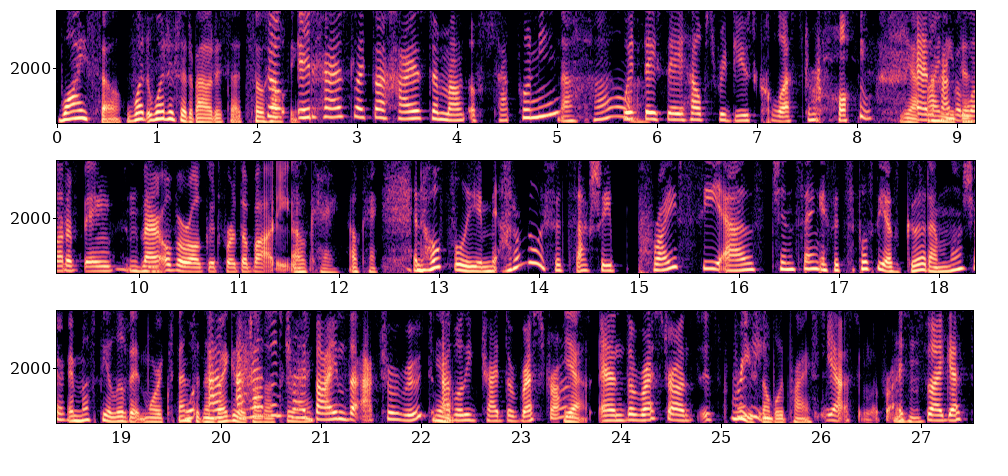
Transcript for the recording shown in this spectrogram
Why so? What what is it about it that's so, So healthy? it has like the highest amount of saponin, Aha. which they say helps reduce cholesterol Yeah, and I have a this. Mm-hmm. lot of things that are overall good for the body. Okay, okay. And hopefully, I don't know if it's actually pricey as ginseng. If it's supposed to be as good, I'm not sure. It must be a little bit more expensive Well, than I, regular I haven't too, tried right? buying the actual root. Yeah. I've only tried the restaurants, Yeah. and the restaurants is pretty, Reasonably Mm-hmm. priced. Yeah, similar price. So I guess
